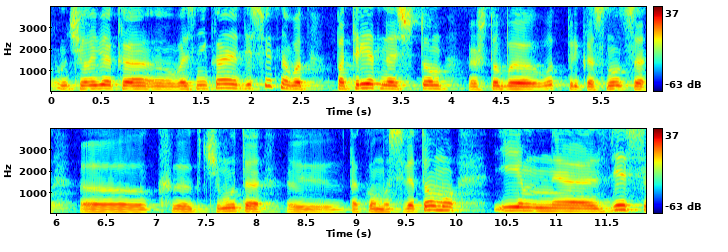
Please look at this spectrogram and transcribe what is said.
У человека э, возникает действительно вот потребность в том, чтобы вот прикоснуться э, к, к чему-то э, такому святому. И э, здесь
